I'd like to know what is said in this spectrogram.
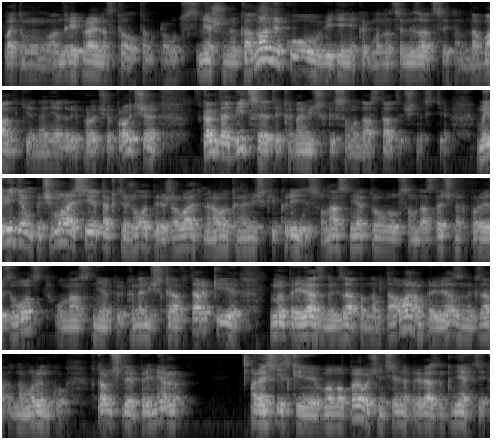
Поэтому Андрей правильно сказал там про вот смешанную экономику, введение как бы национализации там на банки, на недра и прочее, прочее. Как добиться этой экономической самодостаточности? Мы видим, почему Россия так тяжело переживает мировой экономический кризис. У нас нет самодостаточных производств, у нас нет экономической автаркии, мы привязаны к западным товарам, привязаны к западному рынку. В том числе пример российский ВВП очень сильно привязан к нефти.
